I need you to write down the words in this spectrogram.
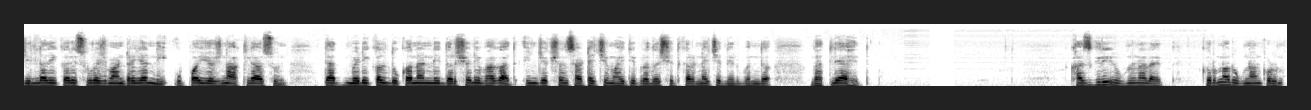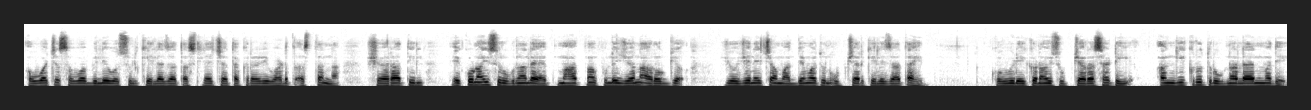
जिल्हाधिकारी सूरज मांढरे यांनी उपाययोजना आखल्या असून त्यात मेडिकल दुकानांनी दर्शनी भागात इंजेक्शन साठ्याची माहिती प्रदर्शित करण्याचे निर्बंध घातले आहेत. खासगी रुग्णालयात करोना रुग्णांकडून अव्वाच्या सव्वा बिले वसूल केल्या जात असल्याच्या तक्रारी वाढत असताना शहरातील एकोणावीस रुग्णालयात महात्मा फुले जन आरोग्य योजनेच्या माध्यमातून उपचार केले जात आहेत. कोविड एकोणावीस उपचारासाठी अंगीकृत रुग्णालयांमध्ये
